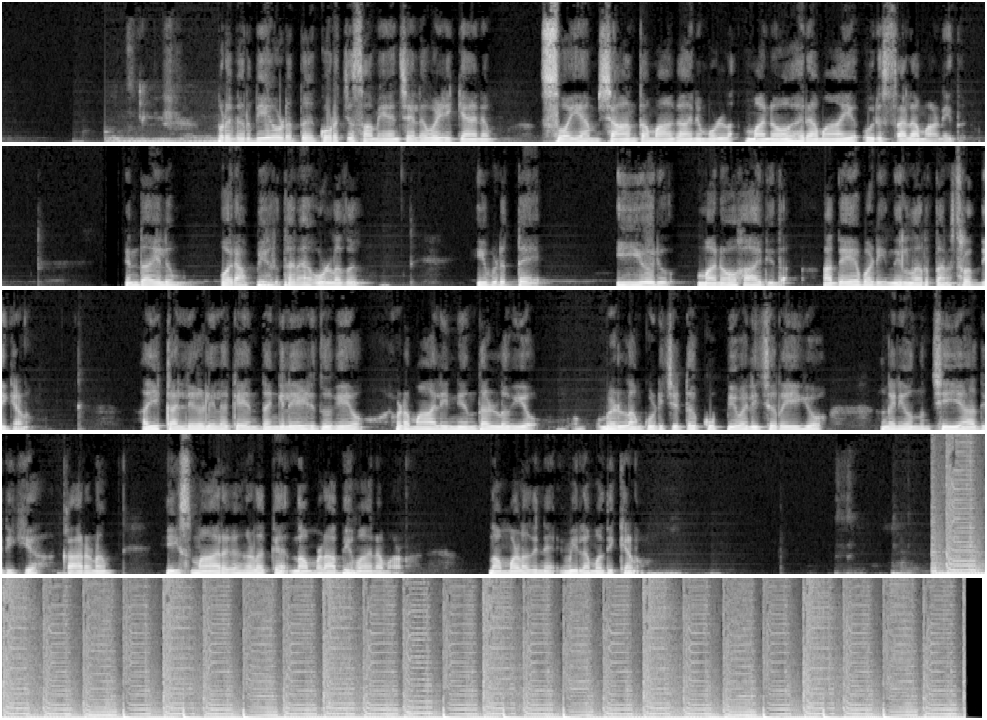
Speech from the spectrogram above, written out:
പ്രകൃതിയോടൊത്ത് കുറച്ച് സമയം ചെലവഴിക്കാനും സ്വയം ശാന്തമാകാനുമുള്ള മനോഹരമായ ഒരു സ്ഥലമാണിത്. എന്തായാലും ഒരഭ്യർത്ഥന ഉള്ളത് ഇവിടുത്തെ ഈ ഒരു മനോഹാരിത അതേപടി നിലനിർത്താൻ ശ്രദ്ധിക്കണം. ഈ കല്ലുകളിലൊക്കെ എന്തെങ്കിലും എഴുതുകയോ ഇവിടെ മാലിന്യം തള്ളുകയോ വെള്ളം കുടിച്ചിട്ട് കുപ്പി വലിച്ചെറിയുകയോ അങ്ങനെയൊന്നും ചെയ്യാതിരിക്കുക. കാരണം ഈ സ്മാരകങ്ങളൊക്കെ നമ്മുടെ അഭിമാനമാണ്. നമ്മളതിനെ വിലമതിക്കണം.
